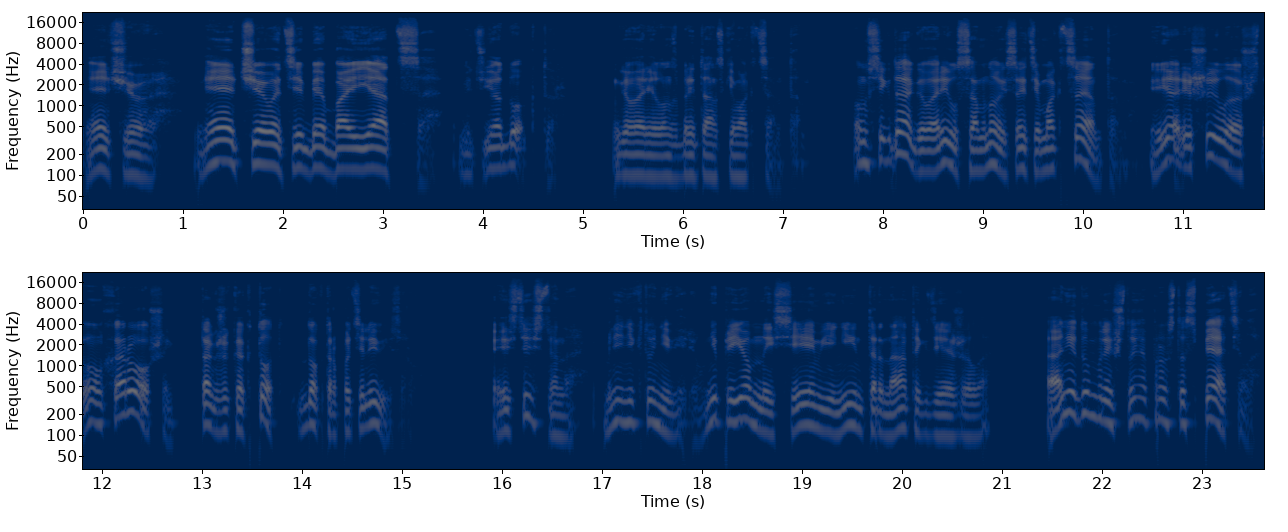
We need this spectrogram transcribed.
«Нечего, «Нечего тебе бояться, ведь я доктор», — говорил он с британским акцентом. Он всегда говорил со мной с этим акцентом, и я решила, что он хороший, так же, как тот, доктор по телевизору. Естественно, мне никто не верил, ни приемные семьи, ни интернаты, где я жила. Они думали, что я просто спятила.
